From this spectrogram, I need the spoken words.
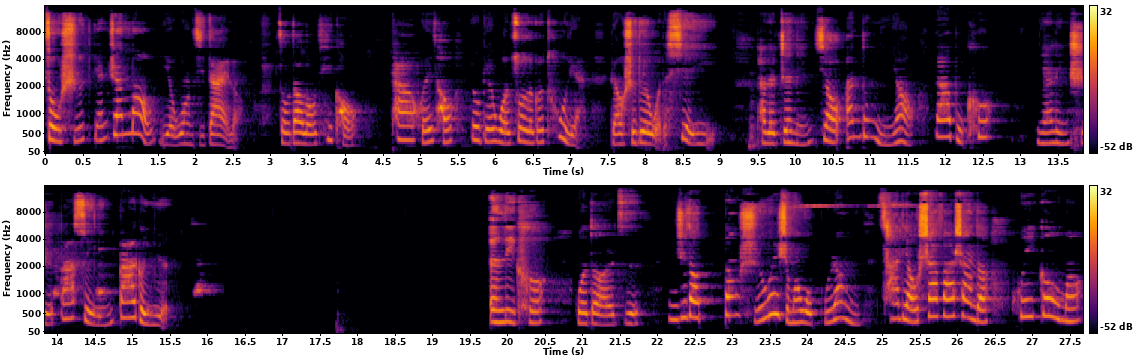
走时连毡帽也忘记戴了。走到楼梯口，他回头又给我做了个兔脸，表示对我的谢意。他的真名叫安东尼奥·拉布科。年龄是八岁零八个月。恩利科，我的儿子，你知道当时为什么我不让你擦掉沙发上的灰垢吗？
